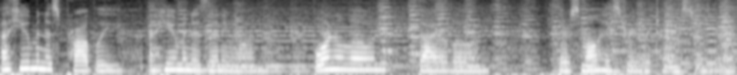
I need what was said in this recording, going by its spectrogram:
A human is probably, a human is anyone, born alone, die alone, Their small history returns to the earth.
